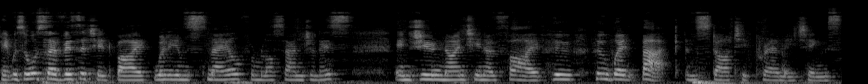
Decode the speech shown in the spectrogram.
It was also visited by William Smale from Los Angeles in June 1905, who, who went back and started prayer meetings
